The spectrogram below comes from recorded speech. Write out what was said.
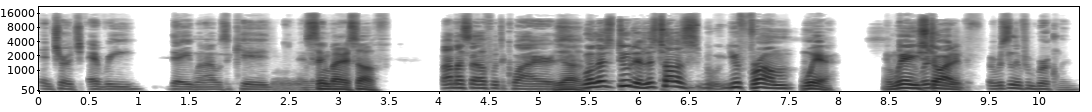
in church every day when I was a kid. and Sing by yourself. By myself with the choirs. Yeah. Well, let's do that. Let's tell us you're from where and where you Originally- started. originally from Brooklyn,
